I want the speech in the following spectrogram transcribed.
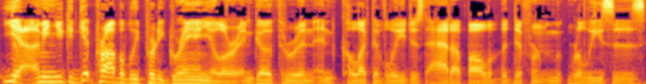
Yeah, I mean, you could get probably pretty granular and go through and, and collectively just add up all of the different releases,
